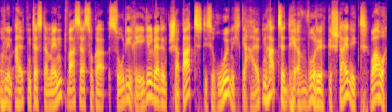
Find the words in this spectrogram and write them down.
Und im Alten Testament war es ja sogar so die Regel, wer den Schabbat, diese Ruhe nicht gehalten hatte, der wurde gesteinigt. Wow.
